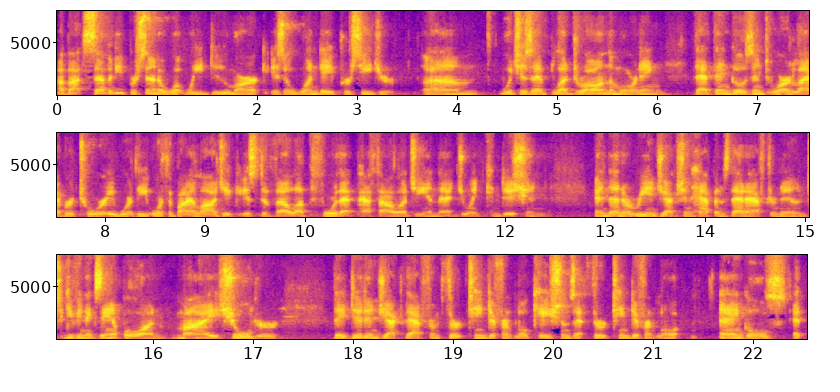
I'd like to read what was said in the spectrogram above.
about 70% of what we do, Mark, is a one day procedure, um, which is a blood draw in the morning. That then goes into our laboratory where the orthobiologic is developed for that pathology and that joint condition. And then a reinjection happens that afternoon. To give you an example, on my shoulder, they did inject that from 13 different locations at 13 different lo- angles at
